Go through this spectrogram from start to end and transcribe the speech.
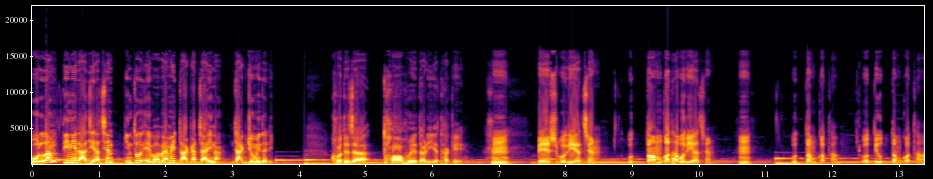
বললাম তিনি রাজি আছেন কিন্তু এভাবে আমি টাকা চাই না। যাক জমিদারি। খোদেজা থ হয়ে দাঁড়িয়ে থাকে। হুম বেশ বলিয়াছেন। উত্তম কথা বলিয়াছেন। হুম উত্তম কথা অতি উত্তম কথা।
